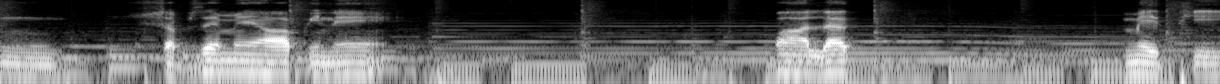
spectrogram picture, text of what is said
हम्म, सब्ज़े में आप इन्हें पालक मेथी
